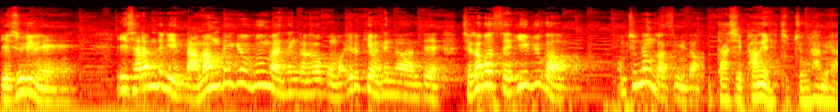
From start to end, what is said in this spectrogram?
예술이네. 이 사람들이 남항대교 뷰만 생각하고 막 이렇게만 생각하는데 제가 봤을 때 이 뷰가 엄청난 것 같습니다. 다시 방에 집중을 하면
